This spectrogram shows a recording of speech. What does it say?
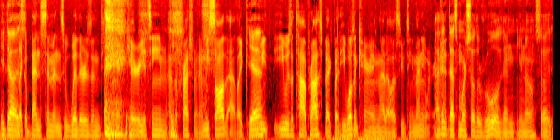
He does. like a Ben Simmons who withers and can't carry a team as a freshman. And we saw that. Like Yeah. we, he was a top prospect, but he wasn't carrying that LSU team anywhere. I think that's more so the rule than you know. So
